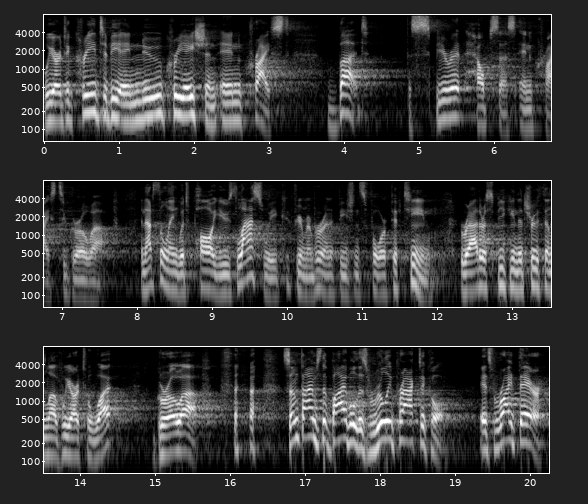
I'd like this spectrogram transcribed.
We are decreed to be a new creation in Christ. But the Spirit helps us in Christ to grow up. And that's the language Paul used last week, if you remember, in Ephesians 4 15. Rather, speaking the truth in love, we are to what? grow up. Sometimes the Bible is really practical. It's right there.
